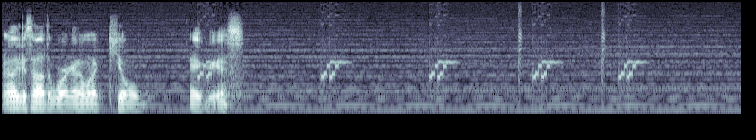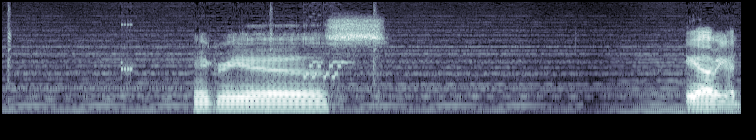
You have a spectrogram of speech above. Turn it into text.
Well, I guess I'll have to work. I don't want to kill Agrias. Agrias... Yeah, that'll be good.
